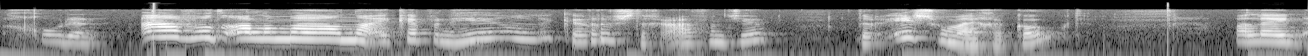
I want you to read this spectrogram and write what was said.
goedenavond allemaal. Nou, ik heb een heel lekker rustig avondje. Er is voor mij gekookt. Alleen, uh,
